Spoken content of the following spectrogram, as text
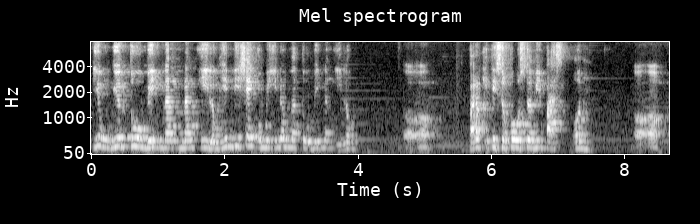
yung yung tubig ng ng ilog, hindi siya yung umiinom ng tubig ng ilog. Oo. Parang it is supposed to be passed on. Oo.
